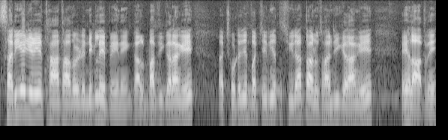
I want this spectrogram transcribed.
ਸਰੀਏ ਜਿਹੜੇ ਥਾਂ ਥਾਂ ਤੋਂ ਜਿਹੜੇ ਨਿਕਲੇ ਪਏ ਨੇ। ਗੱਲਬਾਤ ਵੀ ਕਰਾਂਗੇ। ਛੋਟੇ ਜਿਹੇ ਬੱਚੇ ਦੀਆਂ ਤਸਵੀਰਾਂ ਤੁਹਾਨੂੰ ਸਾਂਝੀ ਕਰਾਂਗੇ ਇਹ ਹਾਲਾਤ ਨੇ।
